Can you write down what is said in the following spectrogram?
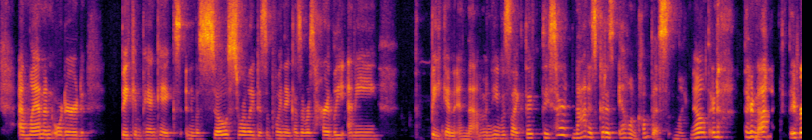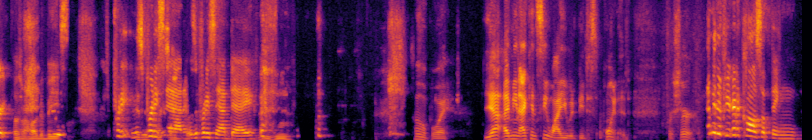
and Landon ordered bacon pancakes and was so sorely disappointed because there was hardly any bacon in them. And he was like, "They're- these are not as good as Ale and Compass. I'm like, no, they're not. They're not. They were Those are hard to it beat. was pretty, it was pretty sad. It was a pretty sad day. Mhm. Oh boy. Yeah, I mean, I can see why you would be disappointed, for sure. I mean, if you're going to call something,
